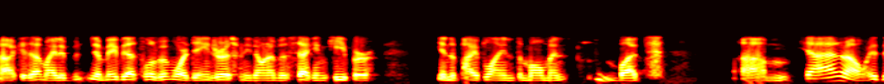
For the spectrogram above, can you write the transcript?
because uh, that might have been, you know, maybe that's a little bit more dangerous when you don't have a second keeper in the pipeline at the moment. But um, yeah, I don't know. It,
